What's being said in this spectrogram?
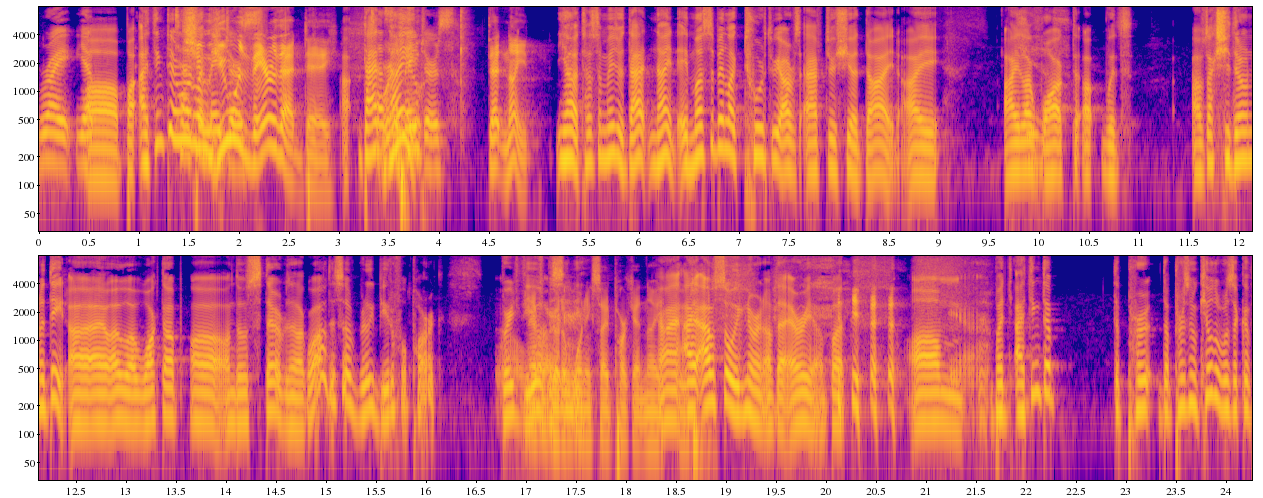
Right. Yeah. Uh, but I think there were like, you were there that day. Uh, that Tessa night. Majors. That night. Yeah, Tessa Major. That night, it must have been like two or three hours after she had died. I, I Jesus. like walked up with I was actually there on a date. I, I, I walked up uh, on those stairs and like, wow, this is a really beautiful park. Great oh, view. Have to go to Morningside Park at night. I, I, I, was so ignorant of that area, but um, yeah. but I think the the per, the person who killed her was like a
